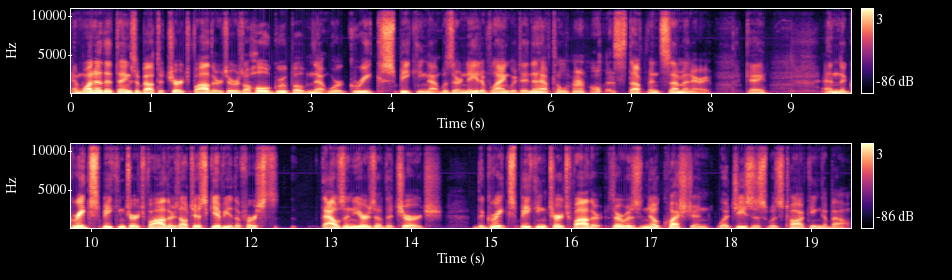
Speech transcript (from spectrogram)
And one of the things about the Church Fathers, there was a whole group of them that were Greek speaking. That was their native language. They didn't have to learn all this stuff in seminary. Okay? And the Greek speaking Church Fathers, I'll just give you the first thousand years of the church. The Greek speaking Church Father, there was no question what Jesus was talking about.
